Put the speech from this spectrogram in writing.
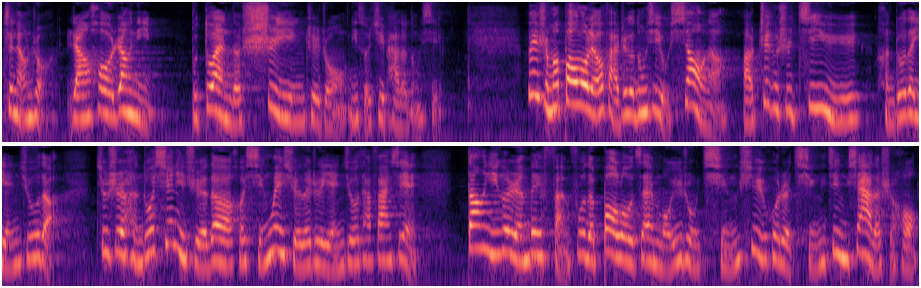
这两种，然后让你不断的适应这种你所惧怕的东西。为什么暴露疗法这个东西有效呢？啊，这个是基于很多的研究的，就是很多心理学的和行为学的这个研究，他发现，当一个人被反复的暴露在某一种情绪或者情境下的时候，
